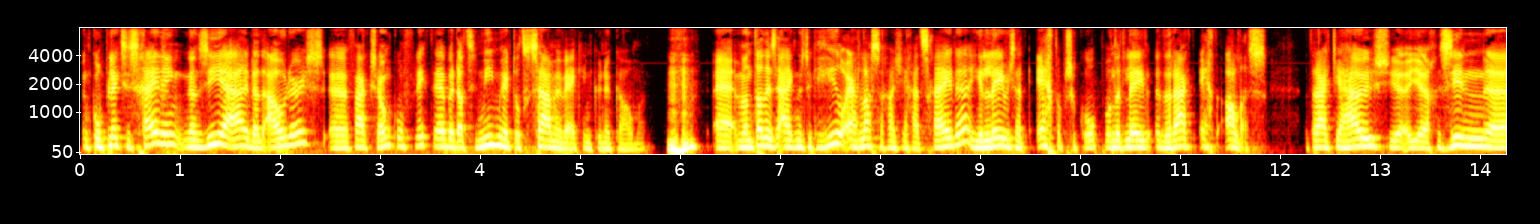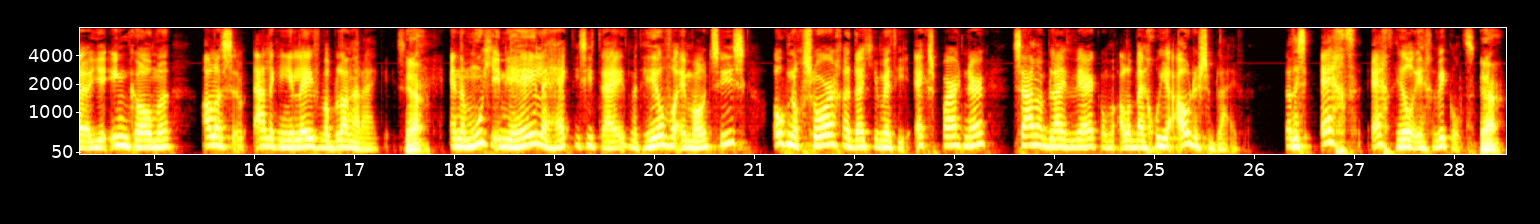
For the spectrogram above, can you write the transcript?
een complexe scheiding, dan zie je eigenlijk dat ouders eh, vaak zo'n conflict hebben dat ze niet meer tot samenwerking kunnen komen. Mhm. Eh, want dat is eigenlijk natuurlijk heel erg lastig als je gaat scheiden. Je leven staat echt op zijn kop, want het, leven, het raakt echt alles. Het raakt je huis, je, je gezin, je inkomen. Alles eigenlijk in je leven wat belangrijk is. Ja. En dan moet je in die hele hecticiteit met heel veel emoties ook nog zorgen dat je met die ex-partner samen blijft werken om allebei goede ouders te blijven. Dat is echt, echt heel ingewikkeld. Ja.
